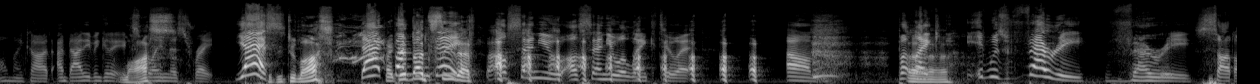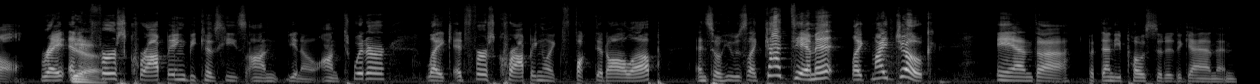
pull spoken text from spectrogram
oh my god i'm not even going to explain Loss? this right yes Did you do loss? that I did not thing. see that. I'll send you. I'll send you a link to it. Um, but like Uh. it was very, very subtle, right? And Yeah. at first cropping because he's on, you know, on Twitter. Like at first cropping like fucked it all up, and so he was like, "God damn it!" Like my joke, and uh, but then he posted it again, and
